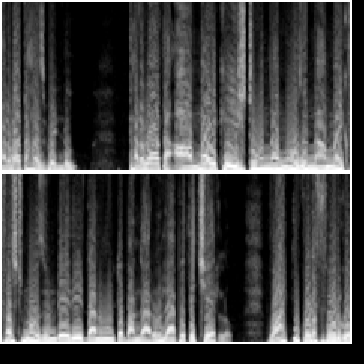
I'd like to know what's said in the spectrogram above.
తర్వాత హస్బెండ్ తర్వాత ఆ అమ్మాయికి ఇష్టం ఉన్న మోజు ఉన్న అమ్మాయికి ఫస్ట్ మోజు ఉండేది ధనం ఉంటే బంగారం లేకపోతే చీరలు. వాటిని కూడా ఫోర్గో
